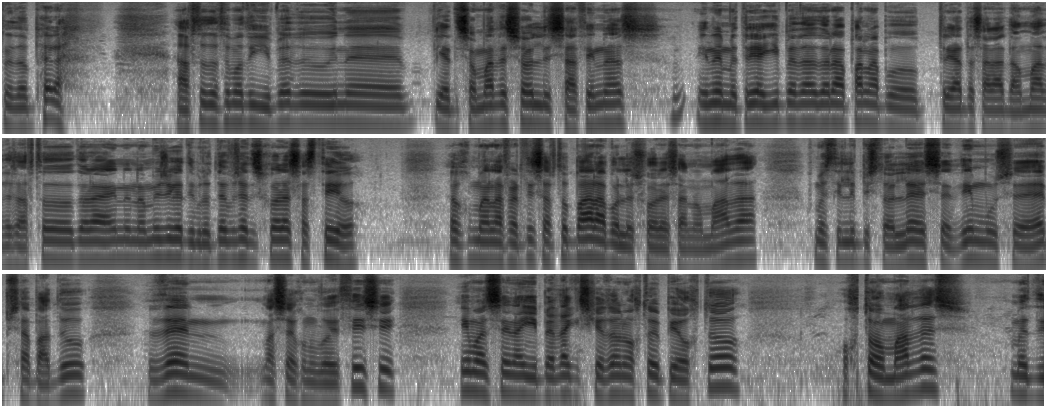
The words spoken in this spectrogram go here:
εδώ πέρα. Αυτό το θέμα του γηπέδου είναι για τις ομάδες όλης της Αθήνας. Είναι με τρία γήπεδα τώρα πάνω από 30-40 ομάδες. Αυτό τώρα είναι νομίζω για την πρωτεύουσα της χώρας αστείο. Έχουμε αναφερθεί σε αυτό πάρα πολλές φορές σαν ομάδα. Έχουμε στείλει επιστολές σε δήμους, σε έψα παντού. Δεν μας έχουν βοηθήσει. Είμαστε σε ένα γηπεδάκι σχεδόν 8x8. 8 ομάδες με, τη,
